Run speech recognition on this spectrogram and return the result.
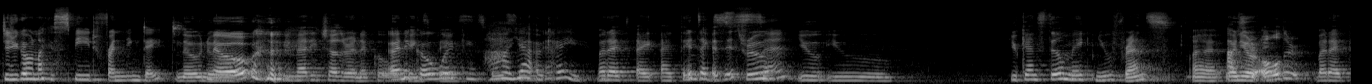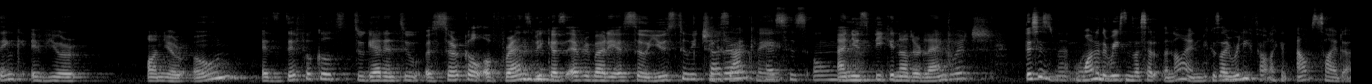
Did you go on like a speed friending date? No, no. No. we met each other in a co-working And a co-working space. space. Ah, yeah, okay. But I, I, I think It it's true. eh? You, you, you can still make new friends uh, when you're older. But I think if you're on your own, it's difficult to get into a circle of friends Mhm. because everybody is so used to each other Exactly. Has his own. and you speak another language. This is one of the reasons I set up the nine because I really felt like an outsider.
